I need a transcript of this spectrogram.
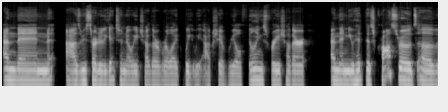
And then as we started to get to know each other, we're like, wait, we actually have real feelings for each other. And then you hit this crossroads of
